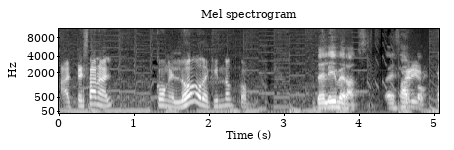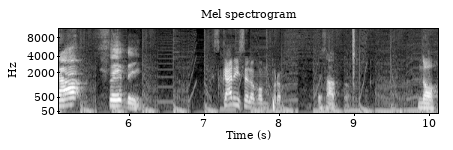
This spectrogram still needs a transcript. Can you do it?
artesanal con el logo de Kingdom Come. Deliverance. Exacto. KCD. Scary se lo compró. Exacto. No.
